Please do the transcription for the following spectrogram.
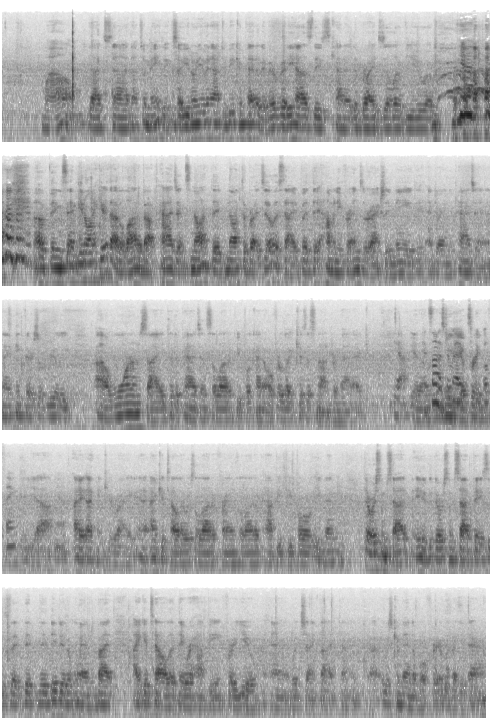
Wow, that's uh, that's amazing. So you don't even have to be competitive. Everybody has these kind of the bridezilla view of, Yeah. of things, and you know I hear that a lot about pageants. Not the not the bridezilla side, but the, how many friends are actually made during the pageant. And I think there's a really uh, warm side to the pageants. A lot of people kind of overlook because it's not dramatic. Yeah, You know, it's not as dramatic as people think. Yeah, Yeah. I, I think you're right. And I could tell there was a lot of friends, a lot of happy people. Even there were some sad, eh, there were some sad faces that, that, that they didn't win, but I could tell that they were happy for you, and which I thought uh, uh, was commendable for everybody there.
